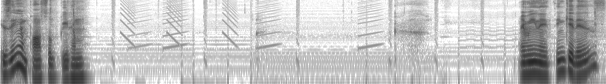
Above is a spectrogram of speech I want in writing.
Is it impossible to beat him? I mean, I think it is.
